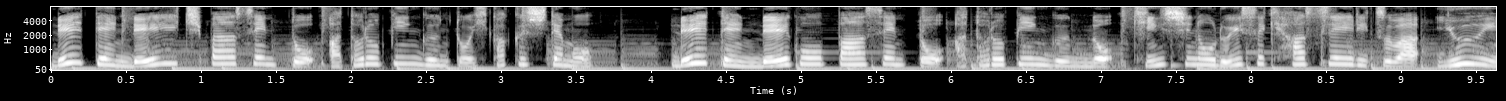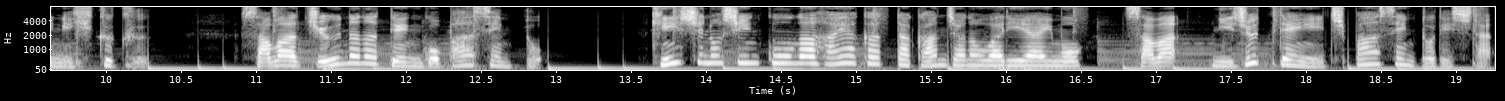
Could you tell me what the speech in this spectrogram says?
0.01%アトロピン群と比較しても0.05%アトロピン群の禁止の累積発生率は優位に低く、差は17.5%。禁止の進行が早かった患者の割合も差は20.1%でした。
